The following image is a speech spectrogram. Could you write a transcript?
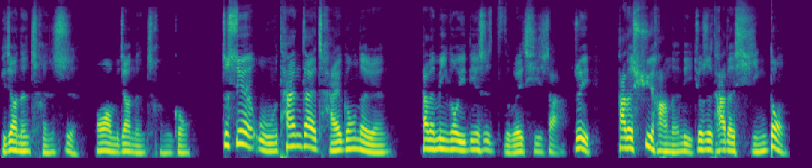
比较能成事，往往比较能成功。这是因为午贪在财宫的人，他的命宫一定是紫微七煞，所以。他的续航能力就是他的行动、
